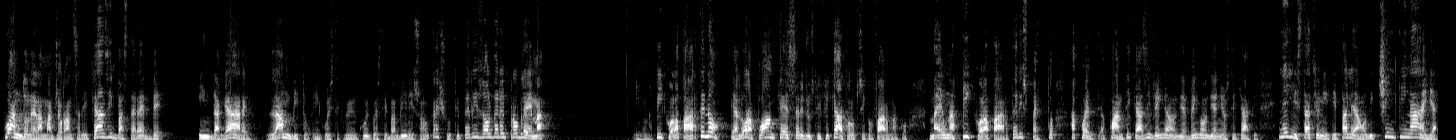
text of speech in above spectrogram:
quando nella maggioranza dei casi basterebbe indagare l'ambito in, in cui questi bambini sono cresciuti per risolvere il problema In una piccola parte no, e allora può anche essere giustificato lo psicofarmaco, ma è una piccola parte rispetto a quanti, a quanti casi vengano, vengono diagnosticati. Negli Stati Uniti parliamo di centinaia,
